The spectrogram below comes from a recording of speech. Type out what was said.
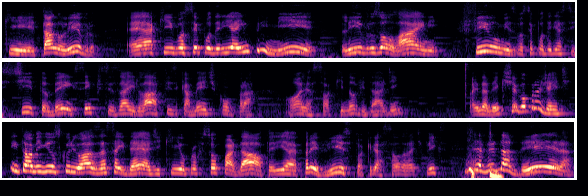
que está no livro é a que você poderia imprimir livros online, filmes você poderia assistir também sem precisar ir lá fisicamente comprar. Olha só que novidade, hein? Ainda bem que chegou pra gente. Então, amiguinhos curiosos, essa ideia de que o professor Pardal teria previsto a criação da Netflix é verdadeira.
